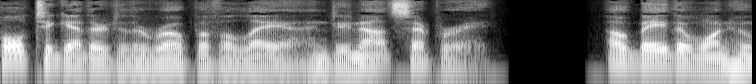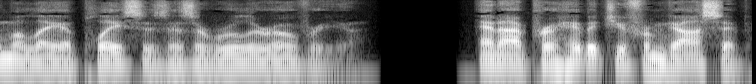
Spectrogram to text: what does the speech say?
Hold together to the rope of Allah and do not separate. Obey the one whom Allah places as a ruler over you. And I prohibit you from gossip,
